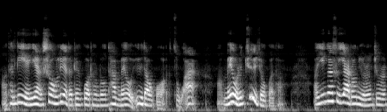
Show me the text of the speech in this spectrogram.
啊，他猎艳狩猎的这个过程中，他没有遇到过阻碍啊，没有人拒绝过他。啊，应该是亚洲女人，就是，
